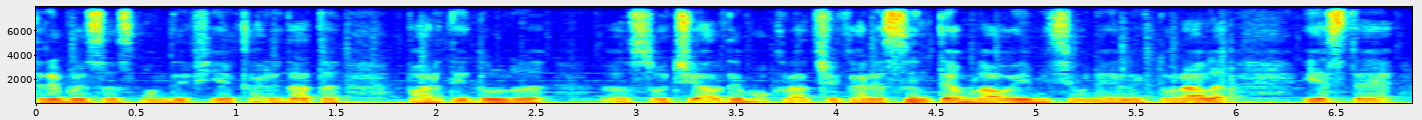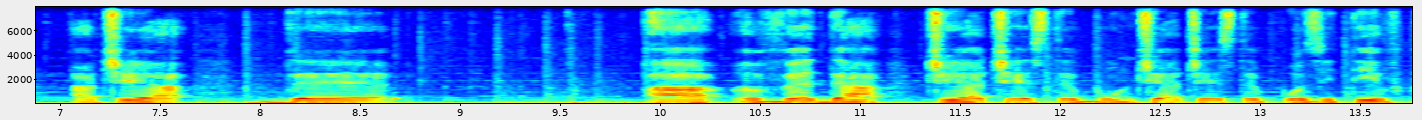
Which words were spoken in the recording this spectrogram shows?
trebuie să spun de fiecare dată, Partidul Social Democrat și care suntem la o emisiune electorală, este aceea de a vedea ceea ce este bun, ceea ce este pozitiv,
